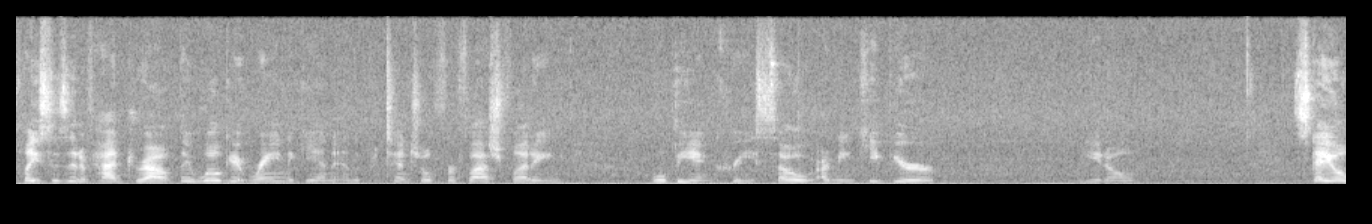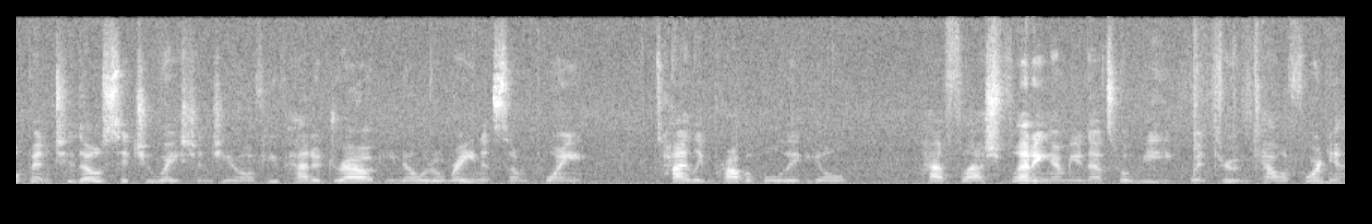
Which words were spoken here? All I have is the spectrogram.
places that have had drought, they will get rain again, and the potential for flash flooding will be increased. So, I mean, keep your, you know, stay open to those situations. You know, if you've had a drought, you know it'll rain at some point. It's highly probable that you'll have flash flooding. I mean, that's what we went through in California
